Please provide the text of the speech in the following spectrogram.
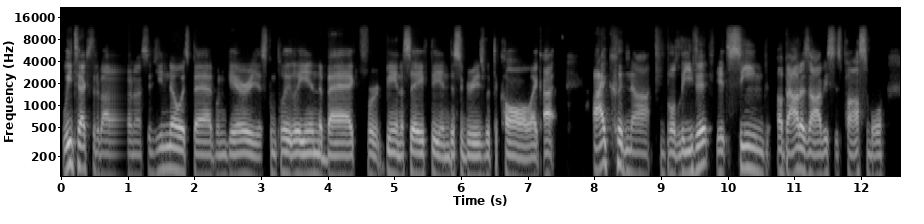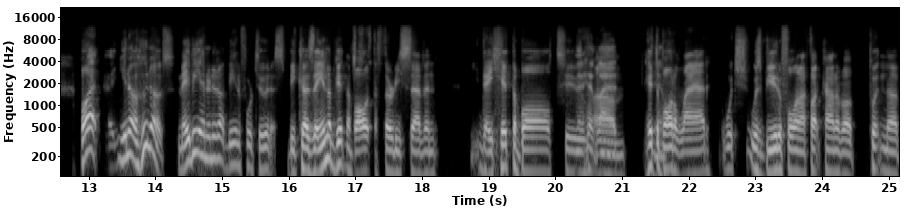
we texted about it and I said, you know, it's bad when Gary is completely in the bag for being a safety and disagrees with the call. Like I, I could not believe it. It seemed about as obvious as possible. But you know, who knows? Maybe it ended up being fortuitous because they end up getting the ball at the 37. They hit the ball to Then hit um, hit the Yeah. ball to Ladd, which was beautiful. And I thought kind of a putting the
